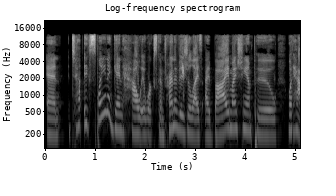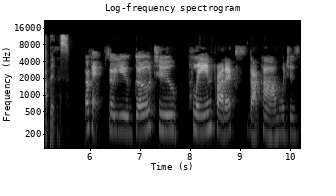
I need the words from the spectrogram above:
and t- explain again how it works? I'm trying to visualize. I buy my shampoo. What happens? Okay, so you go to plaineproducts.com, which is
